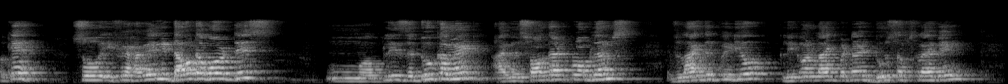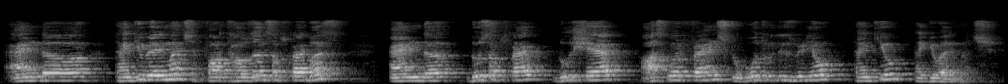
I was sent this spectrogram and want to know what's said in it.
Okay. So if you have any doubt about this um, please do comment. I will solve that problems. If you like the video click on like button do subscribing and uh, thank you very much for 1000 subscribers and uh, do subscribe do share ask your friends to go through this video thank you thank you very much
